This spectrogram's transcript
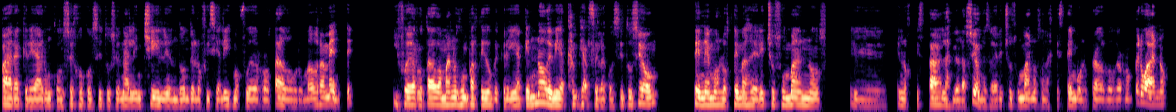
para crear un Consejo Constitucional en Chile, en donde el oficialismo fue derrotado abrumadoramente y fue derrotado a manos de un partido que creía que no debía cambiarse la Constitución. Tenemos los temas de derechos humanos eh, en los que están las violaciones de derechos humanos en las que está involucrado el gobierno peruano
